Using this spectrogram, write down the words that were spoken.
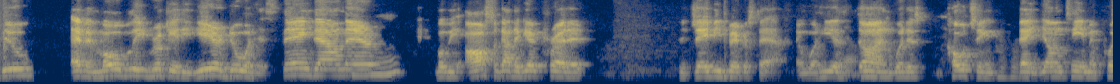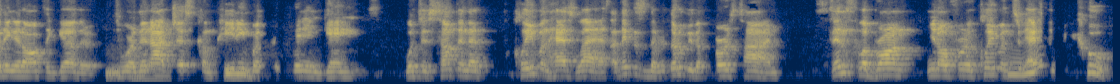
do. Evan Mobley, rookie of the year, doing his thing down there. Mhm. But we also got to give credit to JB Bickerstaff and what he has done with his coaching mm-hmm. that young team and putting it all together to where they're not just competing mm-hmm. but they're winning games, which is something that Cleveland has last. I think this is the, literally the first time since LeBron, you know, for Cleveland to mm-hmm. actually recoup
